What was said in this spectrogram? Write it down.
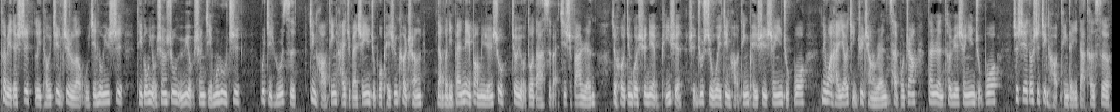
特别的是，里头建置了五间录音室，提供有声书与有声节目录制。不仅如此，静好听还举办声音主播培训课程，两个礼拜内报名人数就有多达四百七十八人。最后经过训练、评选，选出十位静好听培训声音主播。另外还邀请剧场人蔡伯章担任特约声音主播，这些都是静好听的一大特色。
